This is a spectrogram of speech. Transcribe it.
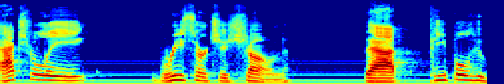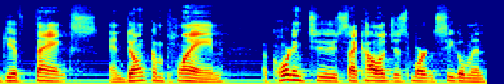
Actually, research has shown that people who give thanks and don't complain, according to psychologist Martin Seligman,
